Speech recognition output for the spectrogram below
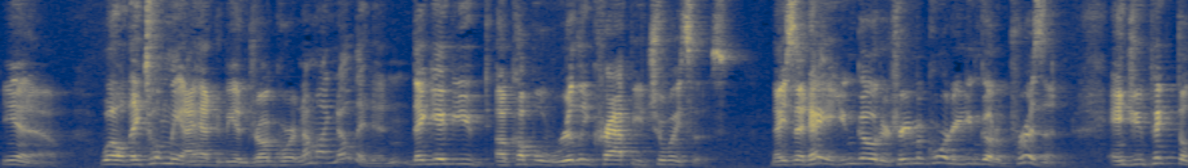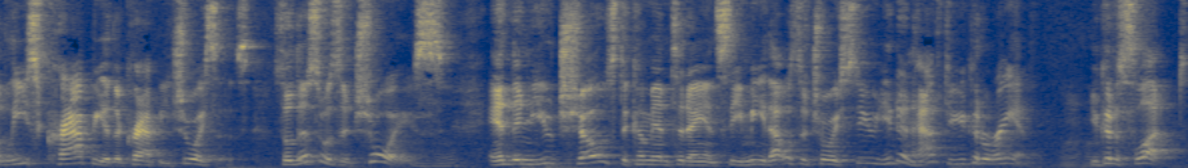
You know. Well, they told me I had to be in drug court, and I'm like, "No, they didn't. They gave you a couple really crappy choices." They said, "Hey, you can go to treatment court or you can go to prison," and you picked the least crappy of the crappy choices. So this was a choice. Mm-hmm. And then you chose to come in today and see me. That was a choice too. You didn't have to. You could have ran. Mm-hmm. You could have slept.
